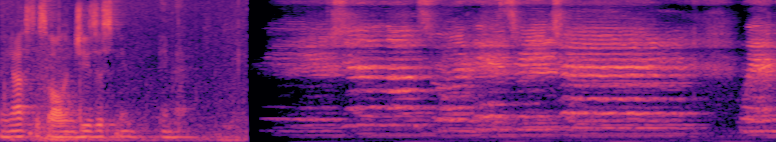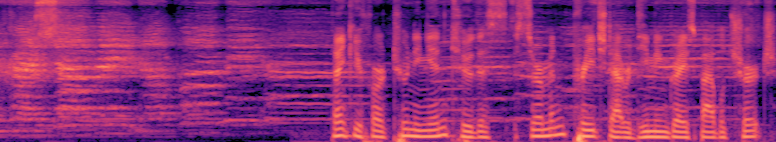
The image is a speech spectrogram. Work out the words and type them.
And we ask this all in Jesus' name. Amen. Thank you for tuning in to this sermon preached at Redeeming Grace Bible Church.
